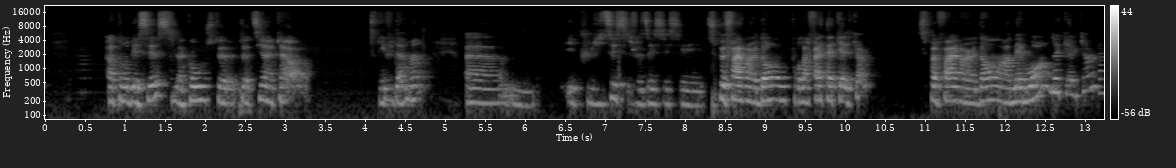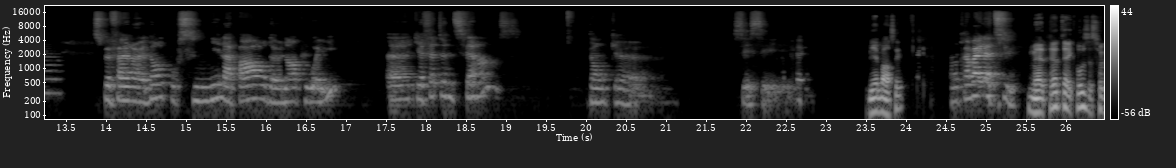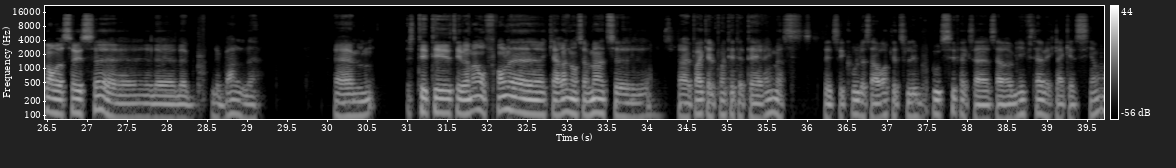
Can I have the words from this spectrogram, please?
à ton décès si la cause te tient à cœur, évidemment. Et puis, tu sais, je veux dire, tu peux faire un don pour la fête à quelqu'un. Tu peux faire un don en mémoire de quelqu'un. Tu peux faire un don pour souligner la part d'un employé euh, qui a fait une différence. Donc, euh, c'est. Bien pensé. On travaille là-dessus. Mais très, très cool. C'est sûr qu'on va suivre ça, euh, le, le, le, bal. T'es vraiment au front, Carole, non seulement tu ne savais pas à quel point tu étais terrain, mais c'est cool de savoir que tu l'es beaucoup aussi, fait que ça, ça va bien fitter avec la question.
